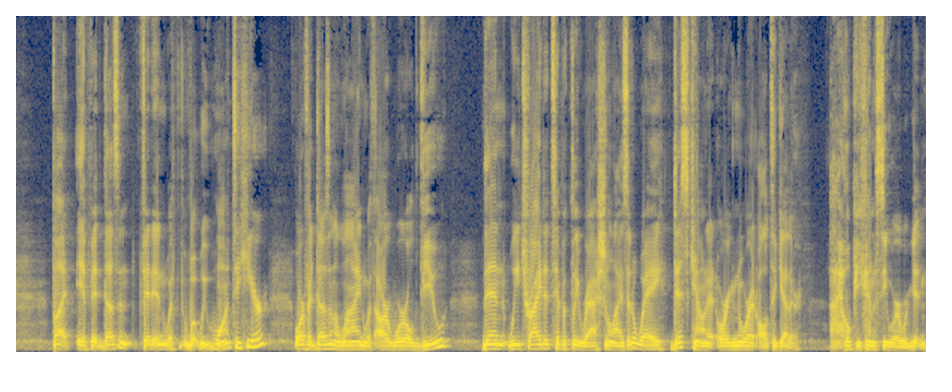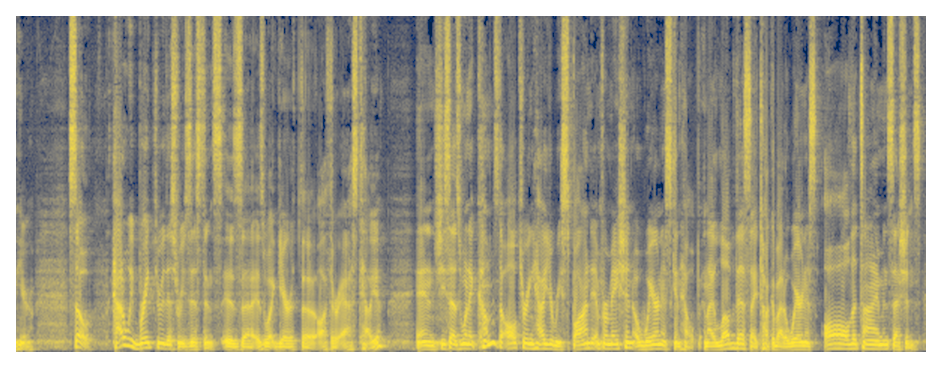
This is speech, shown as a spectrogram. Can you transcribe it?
but if it doesn't fit in with what we want to hear, or if it doesn't align with our worldview, then we try to typically rationalize it away, discount it, or ignore it altogether. I hope you kind of see where we're getting here. So, how do we break through this resistance? Is uh, is what Gareth, the author, asked Talia. And she says, when it comes to altering how you respond to information, awareness can help. And I love this. I talk about awareness all the time in sessions.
